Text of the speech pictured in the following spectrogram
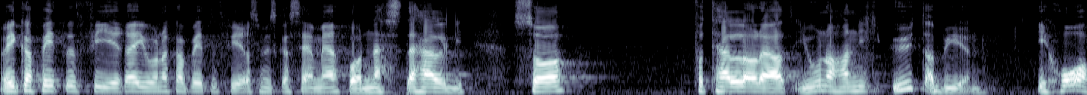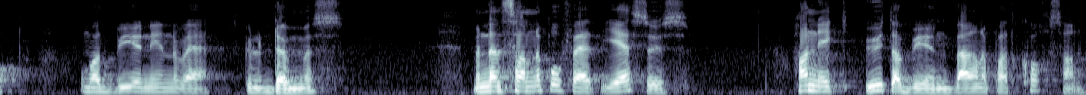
Og I kapittel 4, Jonah kapittel 4, som vi skal se mer på neste helg, så forteller det at Jonah han gikk ut av byen i håp om at byen Nineve skulle dømmes. Men den sanne profet Jesus han gikk ut av byen bærende på et kors. han.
